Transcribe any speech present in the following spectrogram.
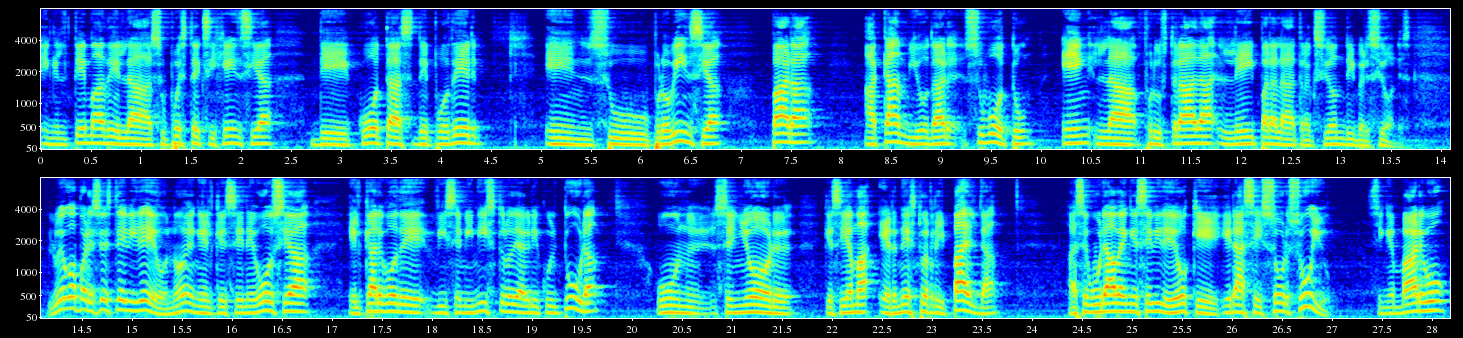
en el tema de la supuesta exigencia de cuotas de poder en su provincia para, a cambio, dar su voto en la frustrada ley para la atracción de inversiones. Luego apareció este video, ¿no? En el que se negocia el cargo de viceministro de Agricultura, un señor que se llama Ernesto Ripalda, aseguraba en ese video que era asesor suyo. Sin embargo,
